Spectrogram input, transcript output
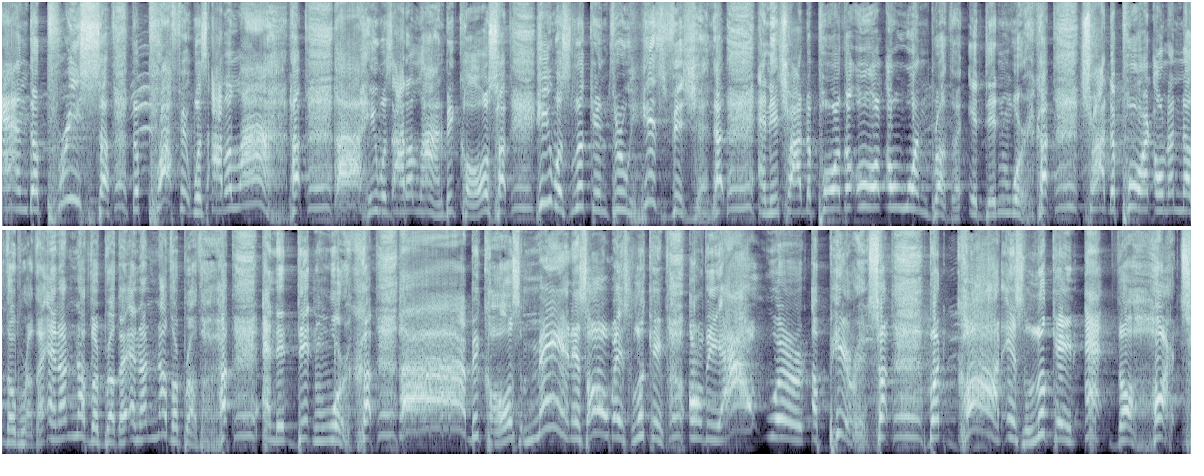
And the priest, the prophet, was out of line. He was out of line because he was looking through his vision and he tried to pour the oil on one brother. It didn't work. Tried to pour it on another brother and another brother and another brother, and it didn't work. Ah, because man is always looking on the outward appearance, but God is looking at the heart.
